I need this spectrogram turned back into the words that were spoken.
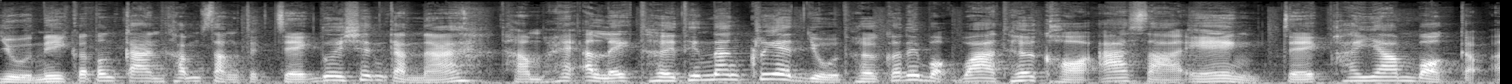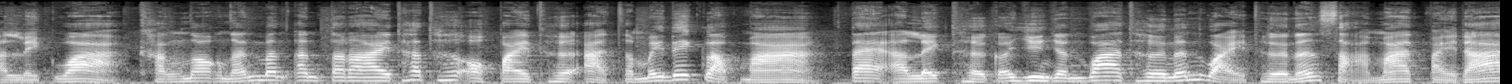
อยู่นี่ก็ต้องการคำสั่งจากเจคด้วยเช่นกันนะทำให้อเล็กเธอที่นั่งเครียดอยู่เธอก็ได้บอกว่าเธอขออาสาเอง เจคพยายามบอกกับอเล็กว่าข้างนอกนั้นมันอันตรายถ้าเธอออกไปเธออาจจะไม่ได้กลับมา แต่อเล็กเธอก็ยืนยันว่าเธอนั้นไหวเธอนั้นสามารถไปได้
